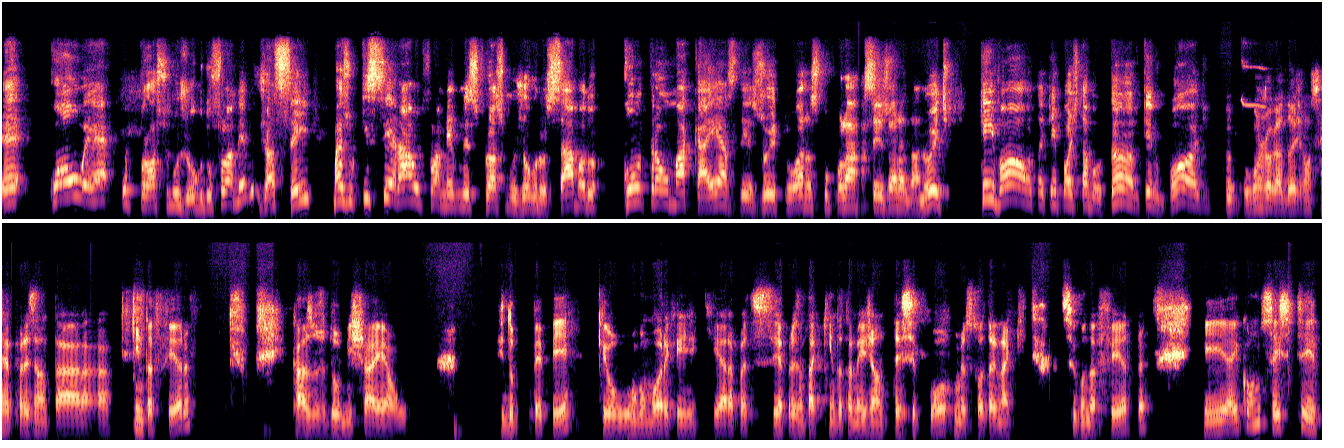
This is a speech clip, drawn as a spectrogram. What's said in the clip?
é qual é o próximo jogo do Flamengo? Já sei, mas o que será o Flamengo nesse próximo jogo no sábado contra o Macaé às 18 horas, popular 6 horas da noite? Quem volta, quem pode estar voltando, quem não pode. Alguns jogadores vão se representar na quinta-feira, casos do Michael e do PP, que o Hugo Moura, que, que era para se apresentar quinta, também já antecipou, começou a treinar segunda-feira. E aí, como não sei se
